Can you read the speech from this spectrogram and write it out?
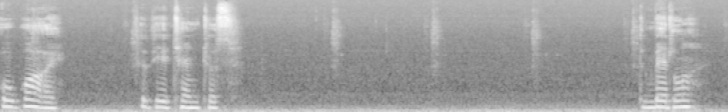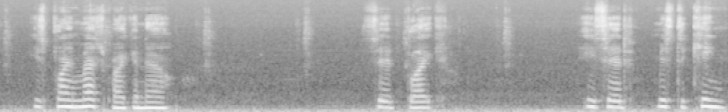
or why, said the enchantress. The meddler, he's playing matchmaker now said Blake. He said Mr. King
